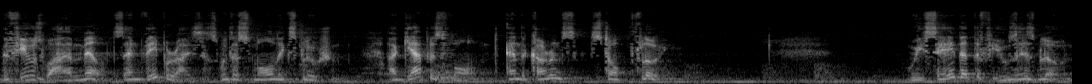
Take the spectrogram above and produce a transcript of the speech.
the fuse wire melts and vaporizes with a small explosion. A gap is formed and the currents stop flowing. We say that the fuse has blown.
